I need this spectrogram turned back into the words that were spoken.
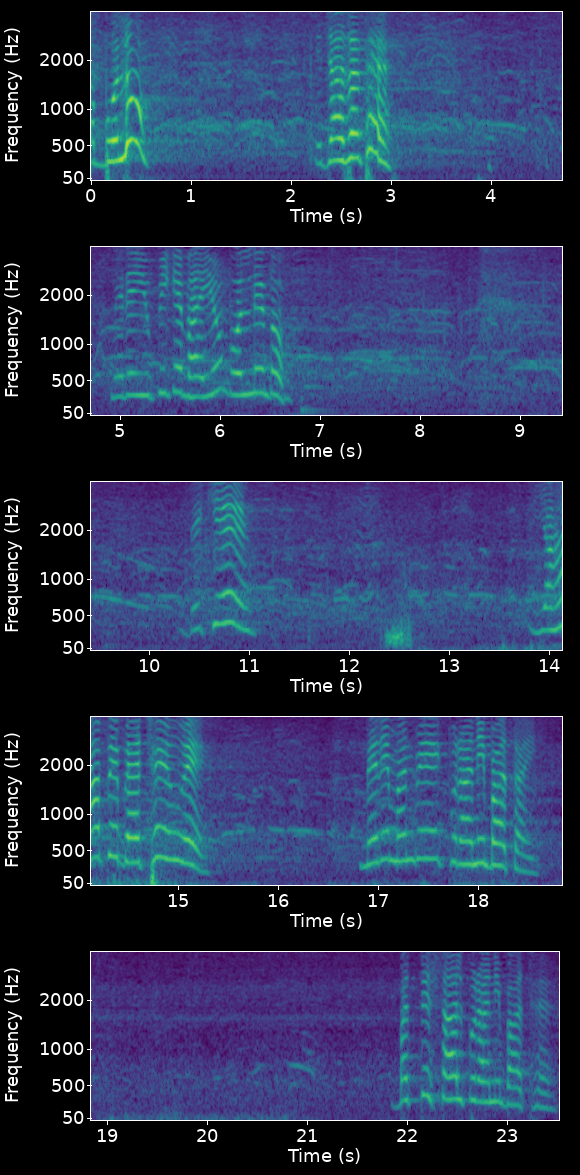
अब बोलू। इजाज़त है। मेरे यूपी के भाइयों, बोलने दो। देखिए, यहाँ पे बैठे हुए मेरे मन में एक पुरानी बात आई। बत्तीस साल पुरानी बात है।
